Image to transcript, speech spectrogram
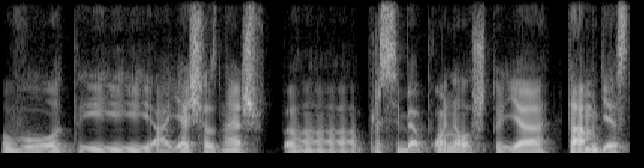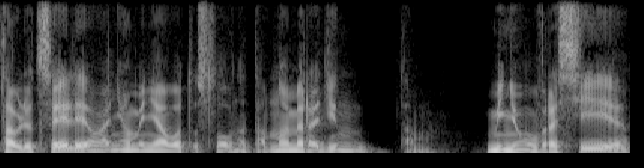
Вот, и, а я сейчас, знаешь, а, про себя понял, что я там, где я ставлю цели, они у меня вот условно там номер один, там, минимум в России,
